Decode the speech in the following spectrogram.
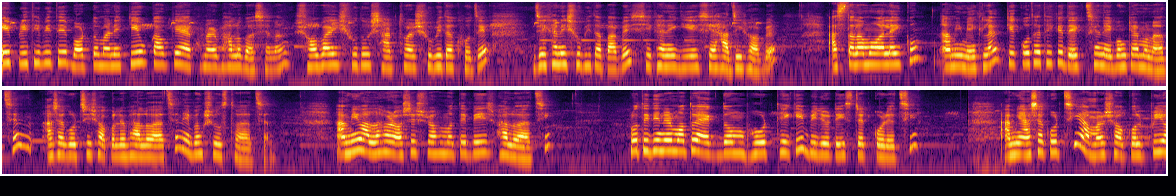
এই পৃথিবীতে বর্তমানে কেউ কাউকে এখন আর ভালোবাসে না। সবাই শুধু স্বার্থ আর সুবিধা খোঁজে। যেখানে সুবিধা পাবে, সেখানে গিয়ে সে হাজির হবে। আসসালামু আলাইকুম, আমি মেঘলা। কে কোথা থেকে দেখছেন এবং কেমন আছেন? আশা করছি সকলে ভালো আছেন এবং সুস্থ আছেন। আমিও আল্লাহর অশেষ রহমতে বেশ ভালো আছি। প্রতিদিনের মতো একদম ভোর থেকে ভিডিওটি স্টার্ট করেছি। আমি আশা করছি আমার সকল প্রিয়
